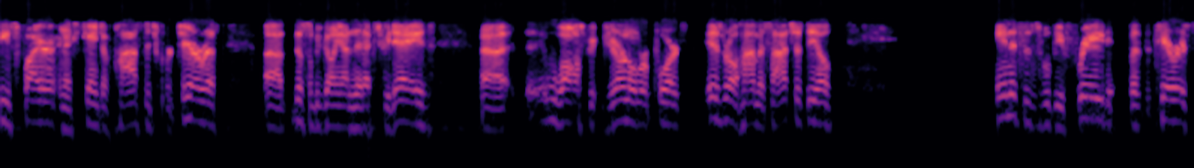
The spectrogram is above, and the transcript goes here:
ceasefire in exchange of hostage for terrorists. Uh, this will be going on in the next few days. Uh, Wall Street Journal reports Israel Hamas hostage deal. Innocents will be freed, but the terrorists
